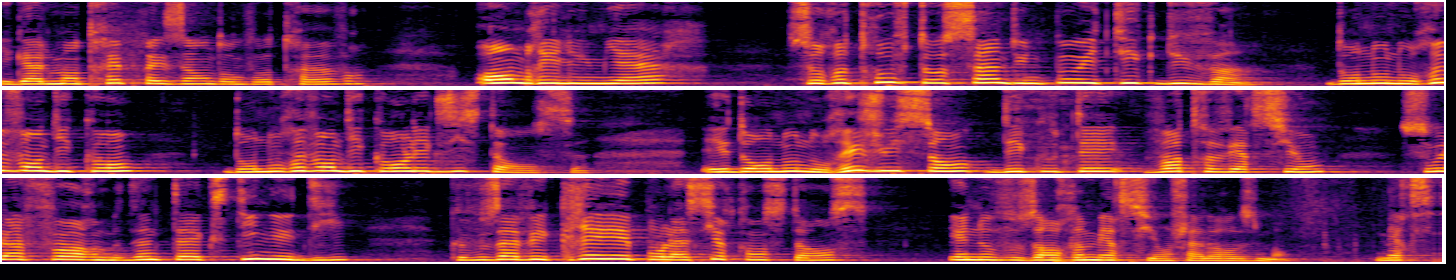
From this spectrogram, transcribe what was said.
également très présents dans votre œuvre, ombre et lumière, se retrouvent au sein d'une poétique du vin dont nous nous revendiquons, dont nous revendiquons l'existence et dont nous nous réjouissons d'écouter votre version sous la forme d'un texte inédit que vous avez créé pour la circonstance et nous vous en remercions chaleureusement. Merci.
